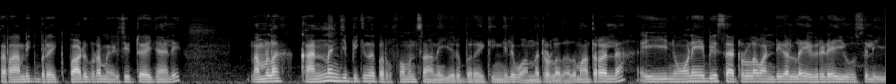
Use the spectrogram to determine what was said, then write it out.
സെറാമിക് ബ്രേക്ക് പാഡ് കൂടെ മേടിച്ചിട്ട് കഴിഞ്ഞാൽ നമ്മളെ കണ്ണഞ്ചിപ്പിക്കുന്ന പെർഫോമൻസ് ആണ് ഈ ഒരു ബ്രേക്കിങ്ങിൽ വന്നിട്ടുള്ളത്. അത് മാത്രമല്ല ഈ നോൺ എ ബി എസ് ആയിട്ടുള്ള വണ്ടികളിൽ എവരിഡേ യൂസിൽ ഈ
